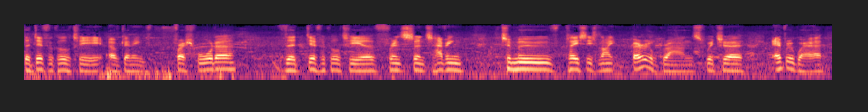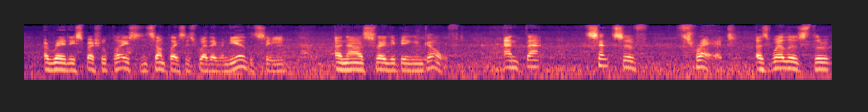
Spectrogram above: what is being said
the difficulty of getting fresh water, the difficulty of, for instance, having to move places like burial grounds, which are everywhere, a really special place. In some places where they were near the sea are now slowly being engulfed. And that sense of threat, as well as the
